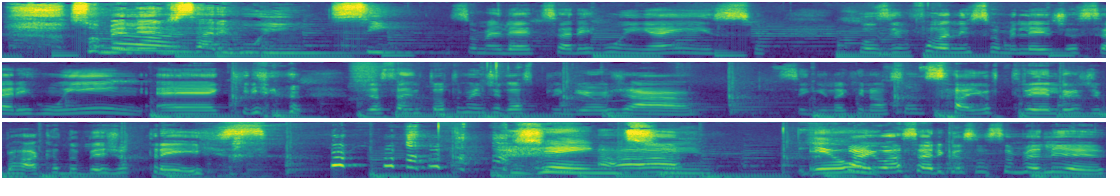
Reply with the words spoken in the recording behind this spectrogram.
Sommelier de série ruim, sim. Sommelier de série ruim, é isso. Inclusive, falando em sommelier de série ruim, é, queria. Já saindo totalmente de Gospel Girl, já seguindo aqui no assunto, saiu o trailer de Barraca do Beijo 3. Gente, Ah. eu Saiu a série que eu sou sommelier.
